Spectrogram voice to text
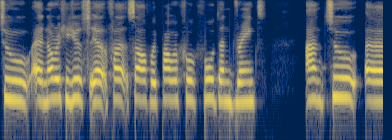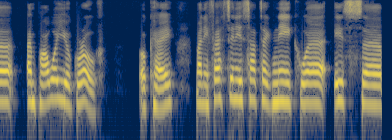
to uh, nourish yourself with powerful food and drinks, and to uh, empower your growth. Okay, manifesting is a technique where it's uh,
